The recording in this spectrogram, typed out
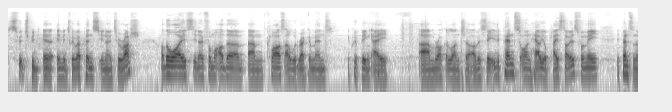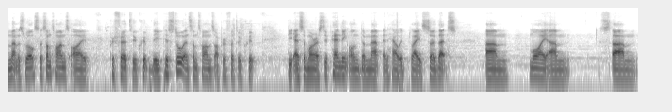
to switch in, in between weapons, you know, to rush. Otherwise, you know, for my other um, class, I would recommend equipping a um, rocket launcher. Obviously, it depends on how your playstyle is. For me, it depends on the map as well. So sometimes I prefer to equip the pistol, and sometimes I prefer to equip the SMRS, depending on the map and how it plays. So that's um, my um, um,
